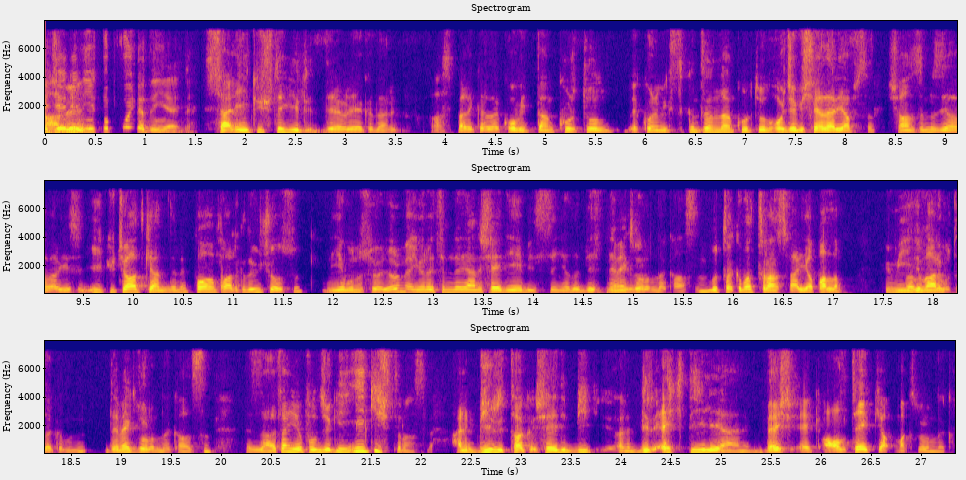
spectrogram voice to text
Abi- niye top oynadın yani? sen ilk üçte gir devreye kadar. Asper kadar Covid'den kurtul, ekonomik sıkıntılarından kurtul, hoca bir şeyler yapsın, şansımız yaver gelsin. İlk üçe at kendini, puan farkı da 3 olsun. Niye bunu söylüyorum? E, yönetimde yani şey diyebilsin ya da de- demek zorunda kalsın. Bu takıma transfer yapalım. Ümidi var bu takımın demek zorunda kalsın. E, zaten yapılacak ilk iş transfer. Hani bir tak şeydi bir hani bir ek değil yani. 5 ek, 6 ek yapmak zorunda. kal-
